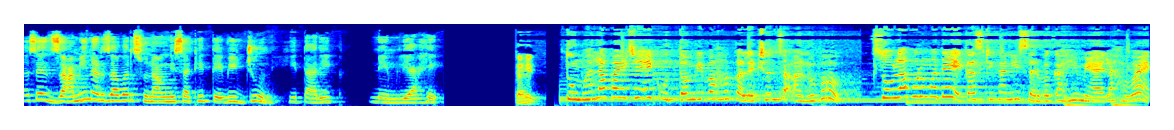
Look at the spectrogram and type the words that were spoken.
तसेच जामीन अर्जावर सुनावणीसाठी तेवीस जून ही तारीख नेमली आहे. आहेत. तुम्हाला पाहिजे एक उत्तम विवाह कलेक्शनचा अनुभव? सोलापूरमध्ये एकाच ठिकाणी सर्व काही मिळायला हवंय.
